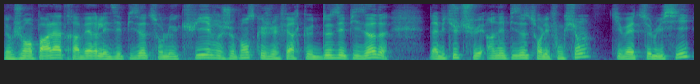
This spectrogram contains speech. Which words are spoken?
Donc je vais en parler à travers les épisodes sur le cuivre. Je pense que je vais faire que deux épisodes. D'habitude je fais un épisode sur les fonctions, qui va être celui-ci.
